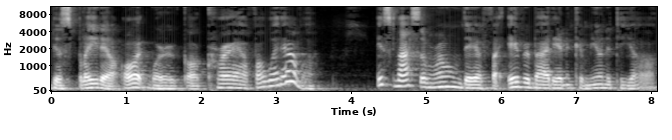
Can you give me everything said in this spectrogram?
display their artwork or craft or whatever. It's lots of room there for everybody in the community, y'all.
